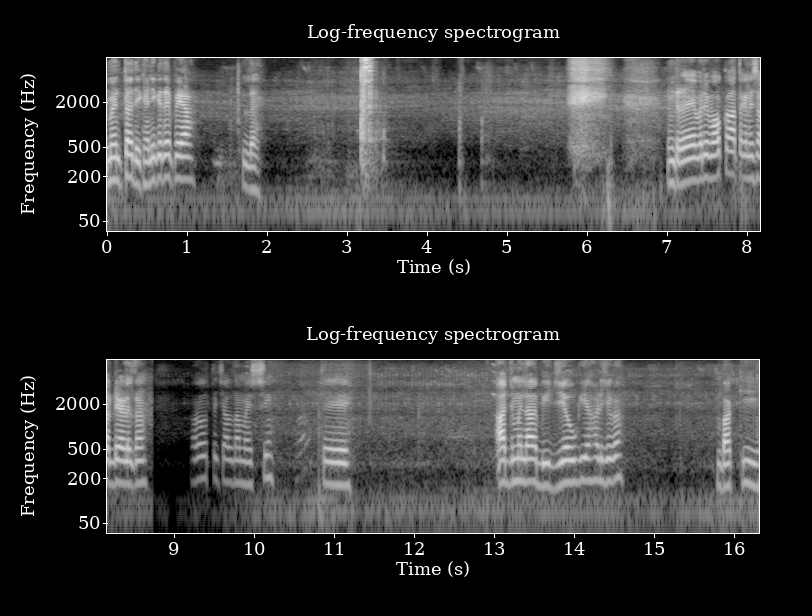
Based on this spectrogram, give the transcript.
ਮੈਨੂੰ ਤਾਂ ਦੇਖਿਆ ਨਹੀਂ ਕਿਤੇ ਪਿਆ। ਲੈ। ਡਰਾਈਵਰ ਬਹੁਤ ਘਾਤਕ ਨੇ ਸਾਡੇ ਵਾਲੇ ਤਾਂ। ਉਹ ਉੱਤੇ ਚੱਲਦਾ ਮੈਂ ਇਸੇ। ਤੇ ਅੱਜ ਮੈਨੂੰ ਲੱਗਦਾ ਬੀਜੀ ਆਊਗੀ ਆਹ ਵਾਲੀ ਜਗ੍ਹਾ। ਬਾਕੀ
